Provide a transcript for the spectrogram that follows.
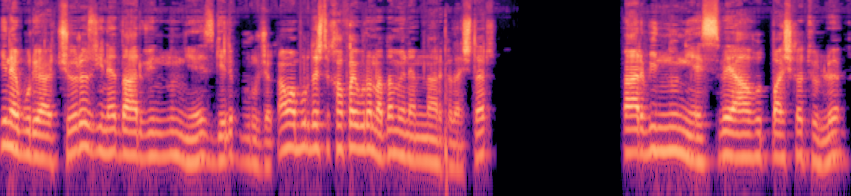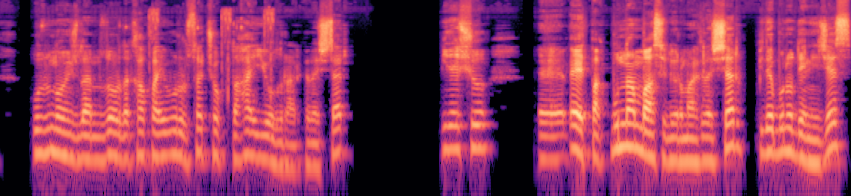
Yine buraya açıyoruz. Yine Darwin Nunez gelip vuracak. Ama burada işte kafayı vuran adam önemli arkadaşlar. Darwin Nunez veyahut başka türlü uzun oyuncularınız orada kafayı vurursa çok daha iyi olur arkadaşlar. Bir de şu e, evet bak bundan bahsediyorum arkadaşlar. Bir de bunu deneyeceğiz.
